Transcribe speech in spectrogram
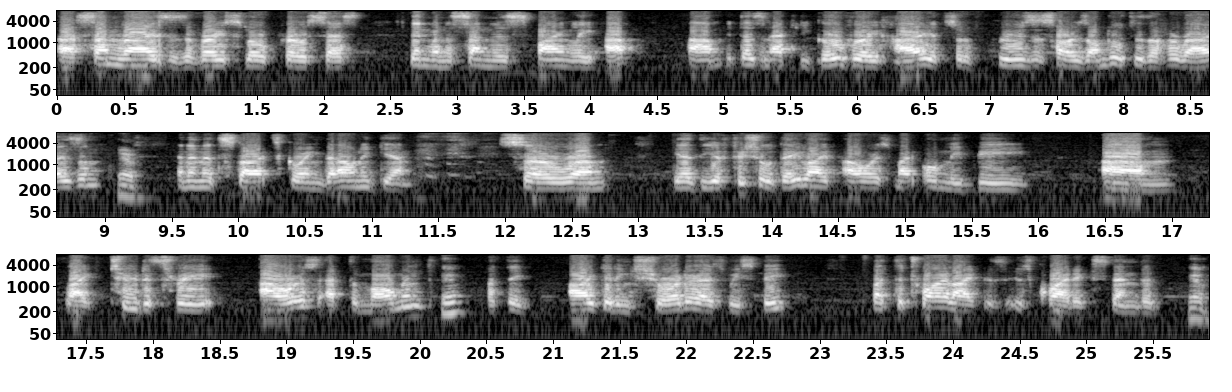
Uh, sunrise is a very slow process. Then when the sun is finally up, um, it doesn't actually go very high. It sort of cruises horizontal to the horizon, Yeah. and then it starts going down again. So, um, yeah, the official daylight hours might only be um, like two to three hours at the moment, Yeah. but they are getting shorter as we speak. But the twilight is, is quite extended. Yeah.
